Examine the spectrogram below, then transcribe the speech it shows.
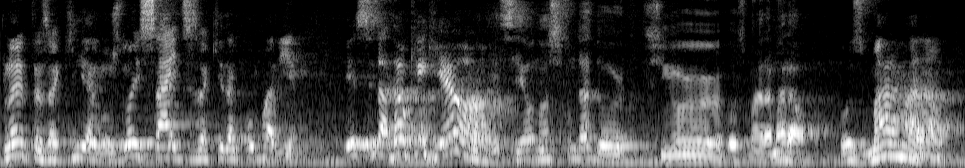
plantas aqui, os dois sites aqui da companhia. Esse cidadão, quem que é? Ó? Esse é o nosso fundador, o senhor Osmar Amaral. Osmar Amaral.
